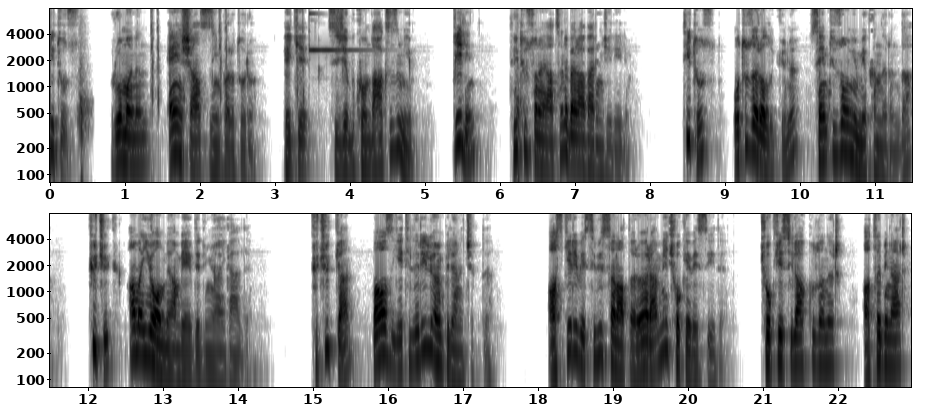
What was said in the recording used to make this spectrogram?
Titus, Roma'nın en şanssız imparatoru. Peki sizce bu konuda haksız mıyım? Gelin Titus'un hayatını beraber inceleyelim. Titus 30 Aralık günü Semtizonyum yakınlarında küçük ama iyi olmayan bir evde dünyaya geldi. Küçükken bazı yetileriyle ön plana çıktı. Askeri ve sivil sanatları öğrenmeye çok hevesliydi. Çok iyi silah kullanır, ata biner,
